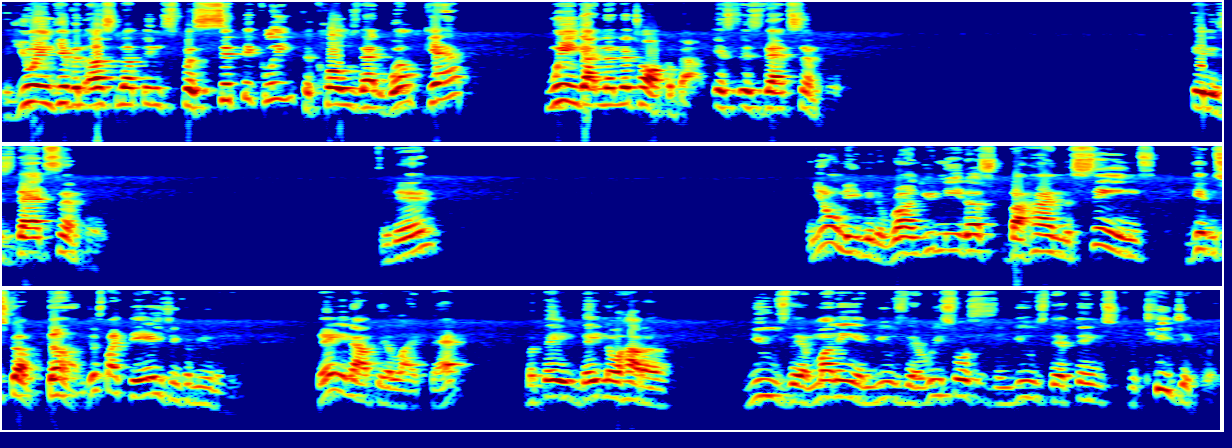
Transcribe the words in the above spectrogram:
If you ain't giving us nothing specifically to close that wealth gap, we ain't got nothing to talk about. It's, it's that simple. It is that simple. You did? You don't need me to run. You need us behind the scenes getting stuff done, just like the Asian community. They ain't out there like that, but they, they know how to use their money and use their resources and use their things strategically.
